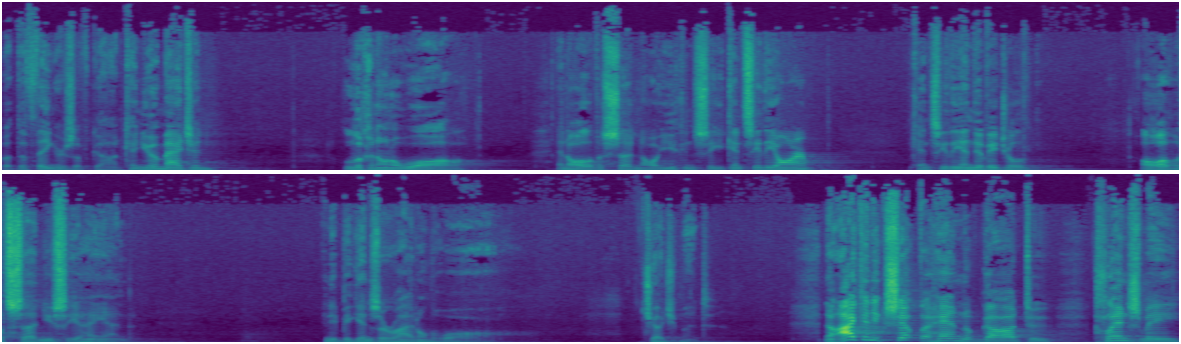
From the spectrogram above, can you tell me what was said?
but the fingers of God. Can you imagine? Looking on a wall, and all of a sudden, all you can see, you can't see the arm, can't see the individual. All of a sudden, you see a hand, and it begins to write on the wall judgment. Now, I can accept the hand of God to cleanse me,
